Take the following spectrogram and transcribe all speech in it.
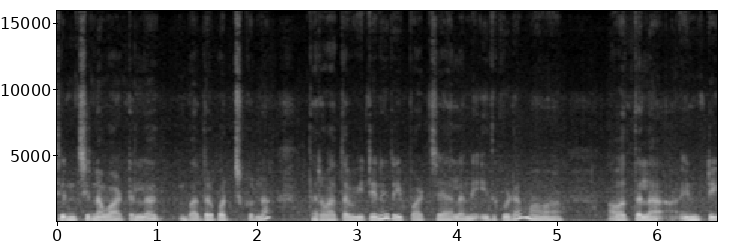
చిన్న చిన్న వాటిల్లో భద్రపరుచుకున్న తర్వాత వీటిని రీపార్ట్ చేయాలని. ఇది కూడా మా అవతల ఇంటి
